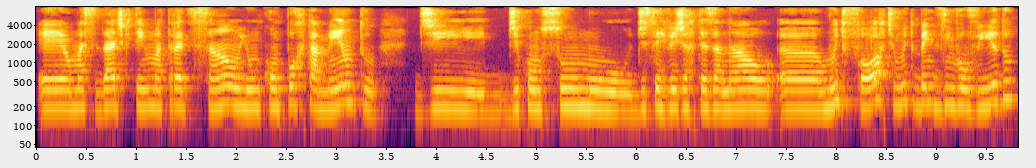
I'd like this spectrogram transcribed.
É uma cidade que tem uma tradição e um comportamento de, de consumo de cerveja artesanal uh, muito forte, muito bem desenvolvido.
